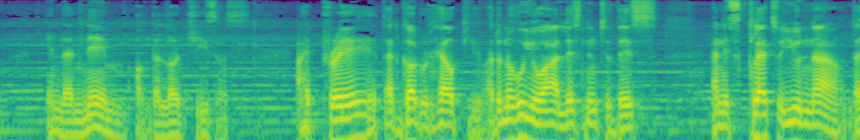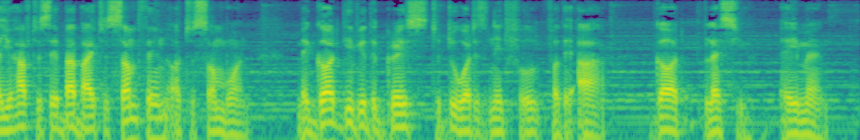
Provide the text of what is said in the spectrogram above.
in the name of the Lord Jesus. I pray that God would help you. I don't know who you are listening to this, and it's clear to you now that you have to say bye bye to something or to someone. May God give you the grace to do what is needful for the hour. God bless you. Amen.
